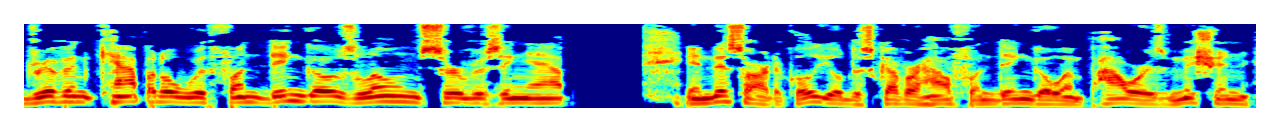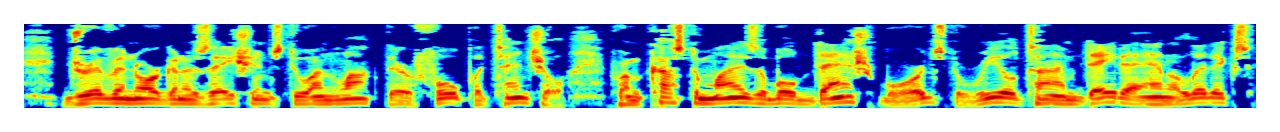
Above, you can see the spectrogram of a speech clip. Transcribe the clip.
driven capital with Fundingo's loan servicing app. In this article, you'll discover how Fundingo empowers mission driven organizations to unlock their full potential. From customizable dashboards to real time data analytics,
